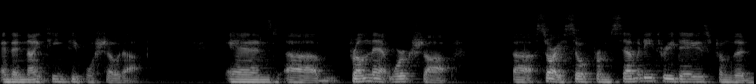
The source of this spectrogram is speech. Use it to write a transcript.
and then 19 people showed up. And um, from that workshop, uh, sorry, so from 73 days from the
